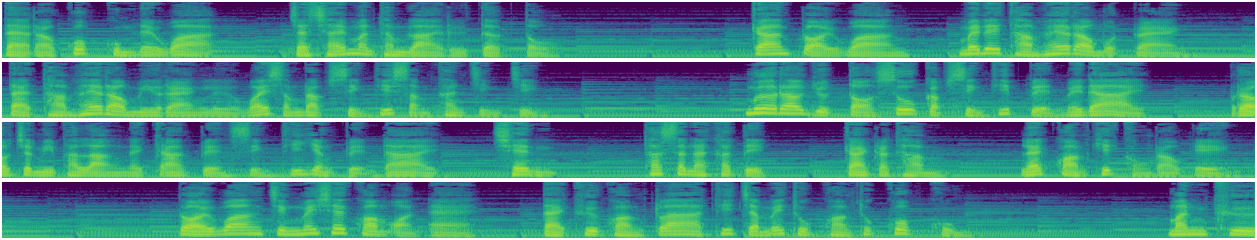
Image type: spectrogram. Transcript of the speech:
แต่เราควบคุมได้ว่าจะใช้มันทำลายหรือเติบโต การปล่อยวางไม่ได้ทำให้เราหมดแรง แต่ทำให้เรามีแรงเหลือไว้สำหรับสิ่งที่สำคัญจริง ๆ เมื่อเราหยุดต่อสู้กับสิ่งที่เปลี่ยนไม่ได้ เราจะมีพลังในการเปลี่ยนสิ่งที่ยังเปลี่ยนได้ เช่น ทัศนคติ การกระทำและความคิดของเราเอง ปล่อยวางจึงไม่ใช่ความอ่อนแอ แต่คือความกล้าที่จะไม่ถูกความทุกข์ควบคุม มันคือ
